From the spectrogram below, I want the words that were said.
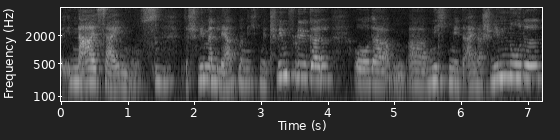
äh, nahe sein muss. Mhm. Das Schwimmen lernt man nicht mit Schwimmflügel oder nicht mit einer Schwimmnudel,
